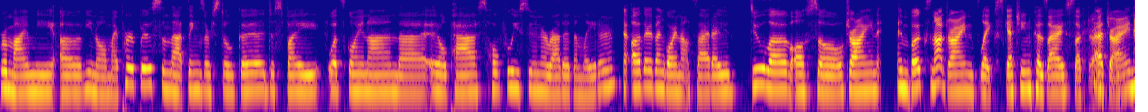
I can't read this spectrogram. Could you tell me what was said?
remind me of, you know, my purpose and that things are still good despite what's going on, that it'll pass hopefully sooner rather than later. Other than going outside, I do love also drawing in books not drawing like sketching because i sucked at drawing.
